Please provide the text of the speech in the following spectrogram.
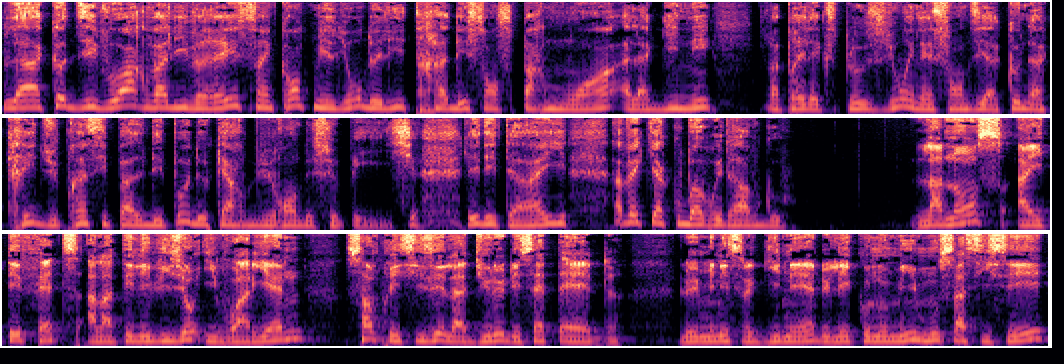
La Côte d'Ivoire va livrer 50 millions de litres d'essence par mois à la Guinée après l'explosion et l'incendie à Conakry du principal dépôt de carburant de ce pays. Les détails avec Yacouba Ouedraogo. L'annonce a été faite à la télévision ivoirienne sans préciser la durée de cette aide. Le ministre guinéen de l'économie, Moussa Sissé,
